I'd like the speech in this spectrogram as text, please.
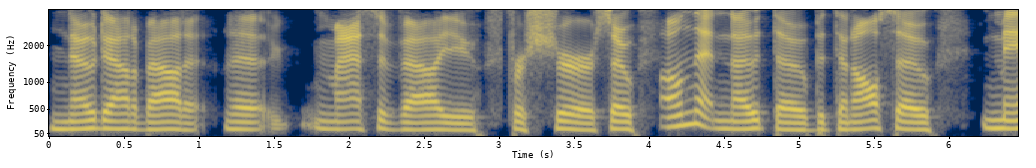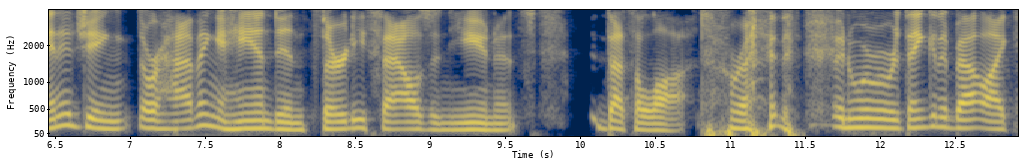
No doubt about it. Massive value for sure. So, on that note, though, but then also managing or having a hand in 30,000 units, that's a lot, right? And when we're thinking about like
